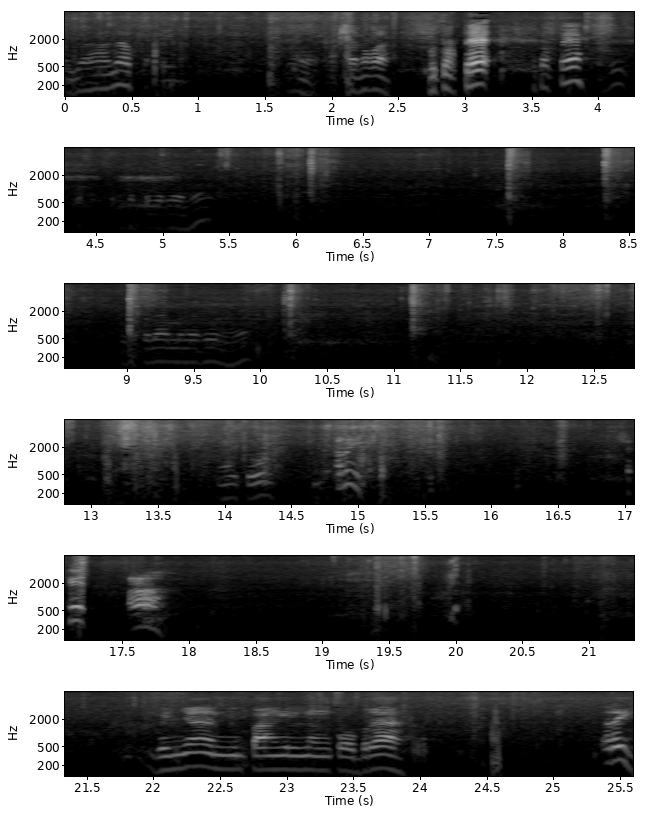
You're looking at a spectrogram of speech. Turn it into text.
Hinahanap. Oh, ano ka? Putakte! Putakte? Ay, ito. Aray! Sakit! Ah! Ganyan yung pangil ng cobra. Aray!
